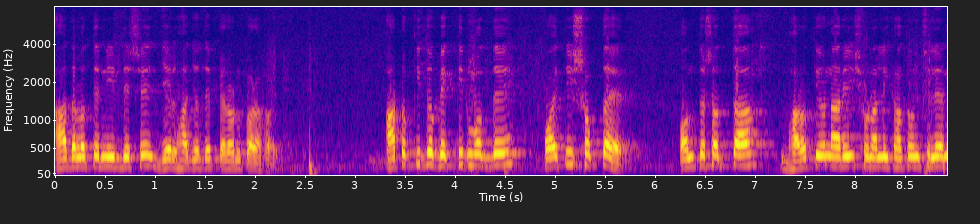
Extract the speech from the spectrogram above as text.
আদালতের নির্দেশে জেল হাজতে প্রেরণ করা হয়। আটককৃত ব্যক্তির মধ্যে পঁয়ত্রিশ সপ্তাহের অন্তঃসত্ত্বা ভারতীয় নারী সোনালী খাতুন ছিলেন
